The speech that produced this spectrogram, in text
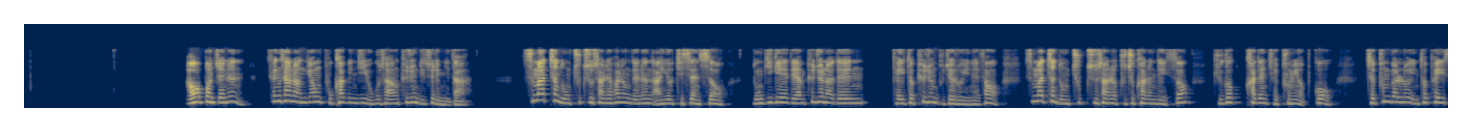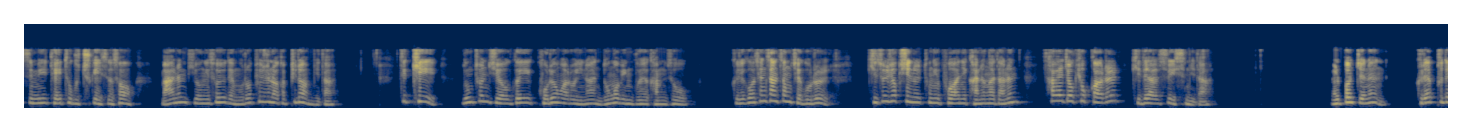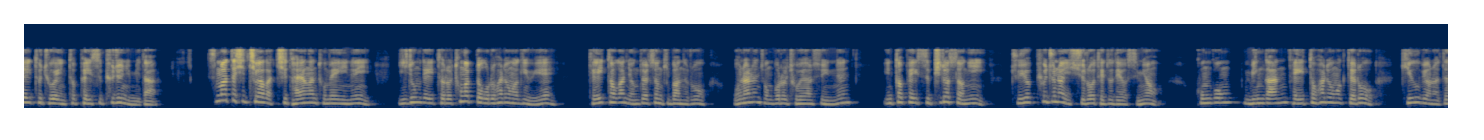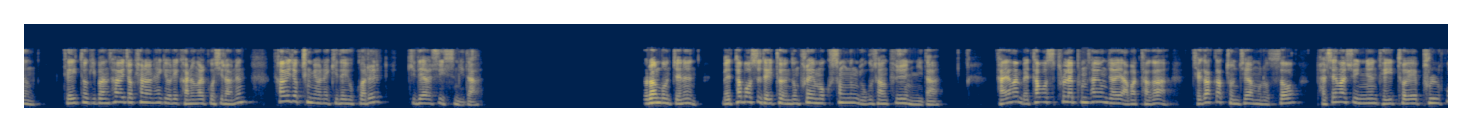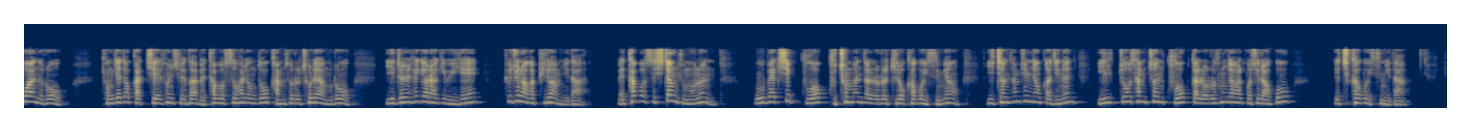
아홉 번째는 생산환경 복합인지 요구사항 표준 기술입니다. 스마트 농축수산에 활용되는 IoT 센서, 농기계에 대한 표준화된 데이터 표준 부재로 인해서 스마트 농축수산을 구축하는 데 있어 규격화된 제품이 없고 제품별로 인터페이스 및 데이터 구축에 있어서 많은 비용이 소요되므로 표준화가 필요합니다. 특히 농촌 지역의 고령화로 인한 농업 인구의 감소, 그리고 생산성 제고를 기술 혁신을 통해 보완이 가능하다는 사회적 효과를 기대할 수 있습니다. 열 번째는 그래프 데이터 조회 인터페이스 표준입니다. 스마트 시티와 같이 다양한 도메인의 이종 데이터를 통합적으로 활용하기 위해 데이터 간 연결성 기반으로 원하는 정보를 조회할 수 있는 인터페이스 필요성이 주요 표준화 이슈로 대두되었으며 공공, 민간 데이터 활용 확대로 기후변화 등 데이터 기반 사회적 현안 해결이 가능할 것이라는 사회적 측면의 기대 효과를 기대할 수 있습니다. 열한 번째는 메타버스 데이터 연동 프레임워크 성능 요구사항 표준입니다. 다양한 메타버스 플랫폼 사용자의 아바타가 제각각 존재함으로써 발생할 수 있는 데이터의 불호환으로 경제적 가치의 손실과 메타버스 활용도 감소를 초래하므로 이를 해결하기 위해 표준화가 필요합니다. 메타버스 시장 규모는 519억 9천만 달러를 기록하고 있으며 2030년까지는 1조 3천9억 달러로 성장할 것이라고 예측하고 있습니다.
